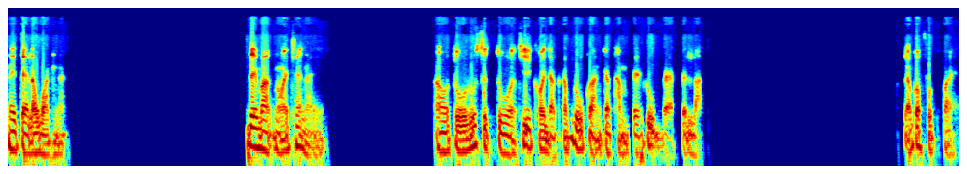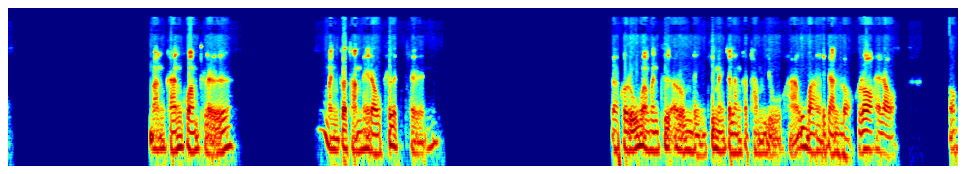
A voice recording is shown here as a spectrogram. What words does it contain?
ในแต่ละวันนะได้มากน้อยแค่ไหน เอาตัวรู้สึกตัวที่คอยดักรับรู้การกระทำเป็นรูปแบบเป็นหลัก แล้วก็ฝึกไป บางครั้งความเผลอ มันก็ทำให้เราเพลิดเพลินเราก็รู้ว่ามันคืออารมณ์หนึ่งที่มันกำลังกระทำอยู่ หาอุบายในการหลอกล่อให้เรา ออก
